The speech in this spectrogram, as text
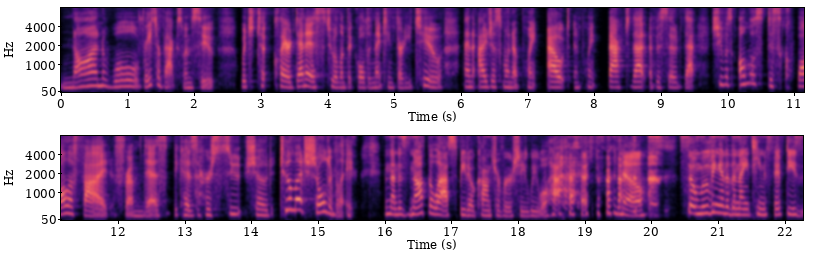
non wool racerback swimsuit, which took Clare Dennis to Olympic gold in 1932. And I just want to point out and point back to that episode that she was almost disqualified from this because her suit showed too much shoulder blade. And that is not the last Speedo controversy we will have. no. So, moving into the 1950s,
